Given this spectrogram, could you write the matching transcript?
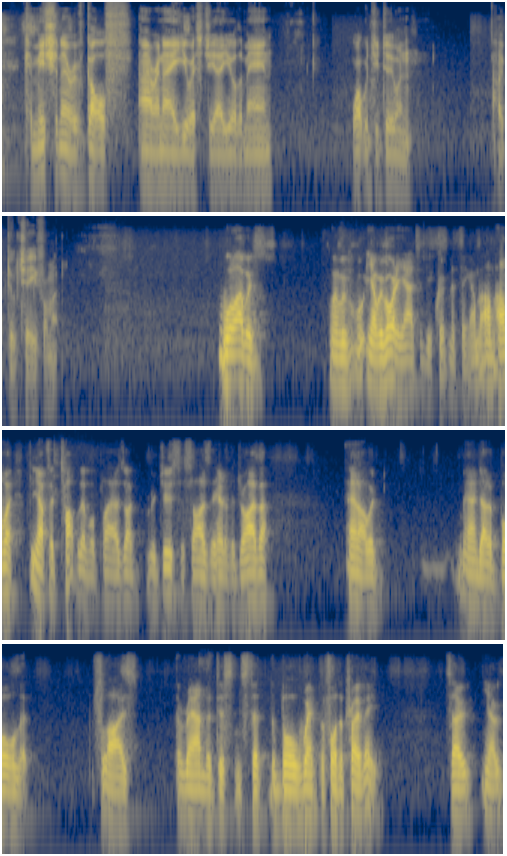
commissioner of golf, R&A, USGA, you're the man. What would you do and hope to achieve from it? Well, I would. Well, we've you know we've already answered the equipment thing. I'm, I'm, I'm a, you know for top level players, I'd reduce the size of the head of the driver, and I would mandate a ball that flies around the distance that the ball went before the Pro V. So you know,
